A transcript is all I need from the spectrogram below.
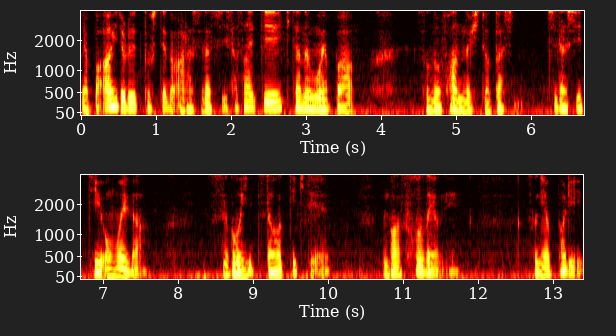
やっぱアイドルとしての嵐だし支えてきたのもやっぱそのファンの人たちだしっていう思いがすごい伝わってきてまあそうだよね。そのやっぱり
